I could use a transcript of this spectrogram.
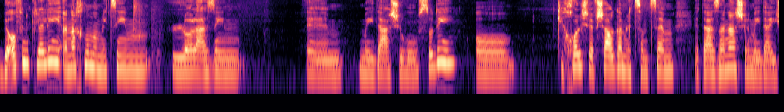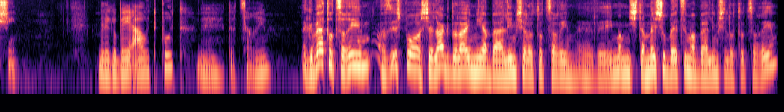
ובאופן כללי אנחנו ממליצים לא להאזין אה, מידע שהוא סודי, או ככל שאפשר גם לצמצם את ההאזנה של מידע אישי. ולגבי אאוטפוט ותוצרים? לגבי התוצרים, אז יש פה השאלה הגדולה היא מי הבעלים של התוצרים, אה, ואם המשתמש הוא בעצם הבעלים של התוצרים,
